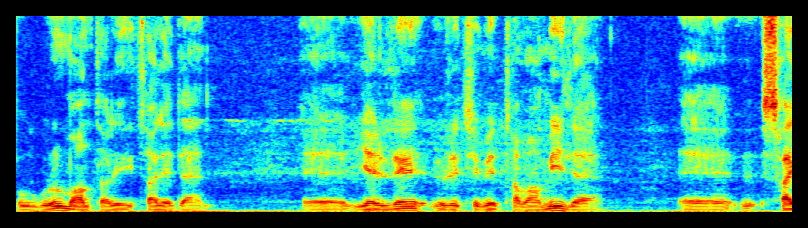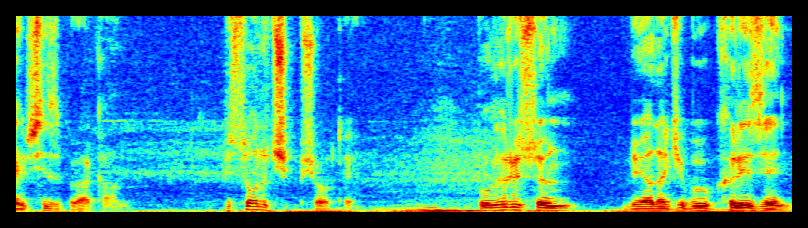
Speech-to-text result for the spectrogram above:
bulguru, mantarı ithal eden, e, yerli üretimi tamamıyla e, sahipsiz bırakan bir sonuç çıkmış ortaya. Bu virüsün, dünyadaki bu krizin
